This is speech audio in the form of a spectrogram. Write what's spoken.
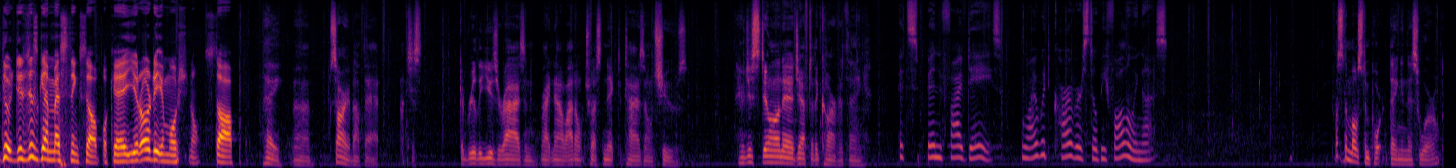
Dude, you're just gonna mess things up, okay? You're already emotional. Stop. Hey, uh, sorry about that. I just could really use your eyes, and right now I don't trust Nick to tie his own shoes. They're just still on edge after the Carver thing. It's been five days. Why would Carver still be following us? What's the most important thing in this world?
